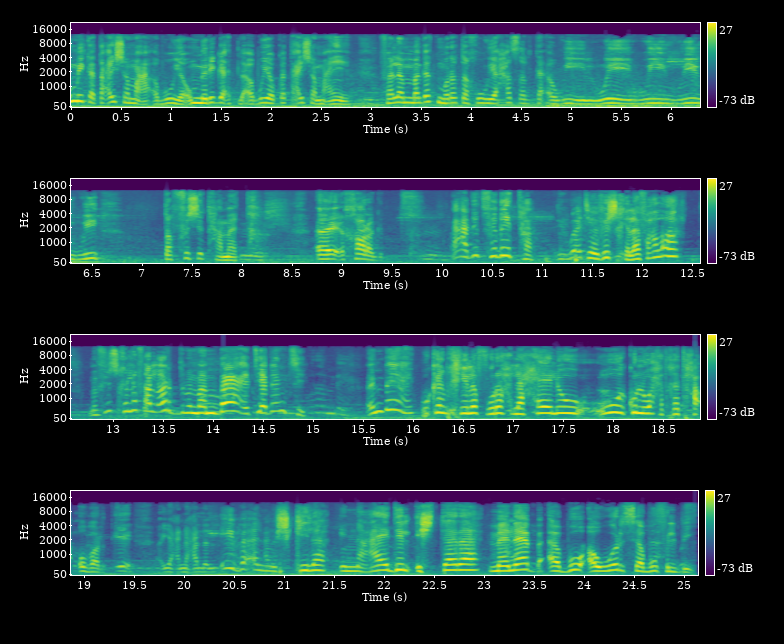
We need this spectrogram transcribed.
أمي كانت عايشة مع أبويا أمي رجعت لأبويا وكانت عايشة معاه. فلما جت مرات أخويا حصل تأويل وي وي وي وي طفشت حماتها. آه خرجت. قعدت في بيتها. دلوقتي ما فيش خلاف على الأرض. مفيش خلاف على الأرض ما انباعت يا بنتي. انباعت. وكان خلاف وراح لحاله وكل واحد خد حقه برضه. إيه يعني على. إيه بقى المشكلة؟ إن عادل اشترى مناب أبوه أو ورث أبوه في البيت.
